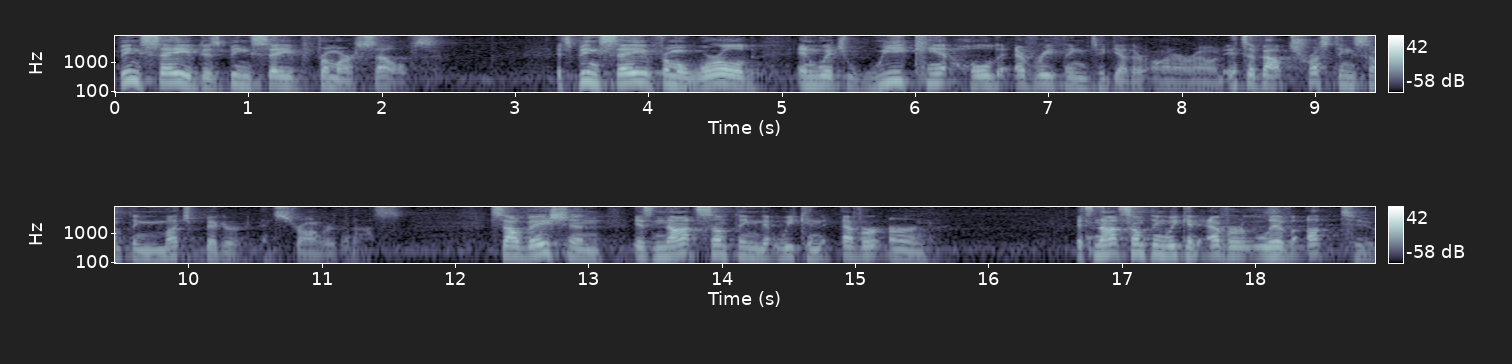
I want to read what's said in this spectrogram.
Being saved is being saved from ourselves. It's being saved from a world in which we can't hold everything together on our own. It's about trusting something much bigger and stronger than us. Salvation is not something that we can ever earn, it's not something we can ever live up to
